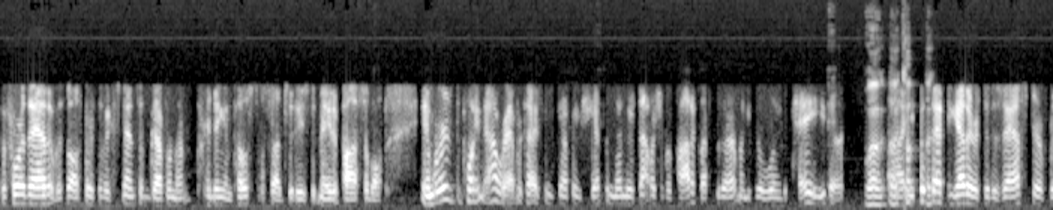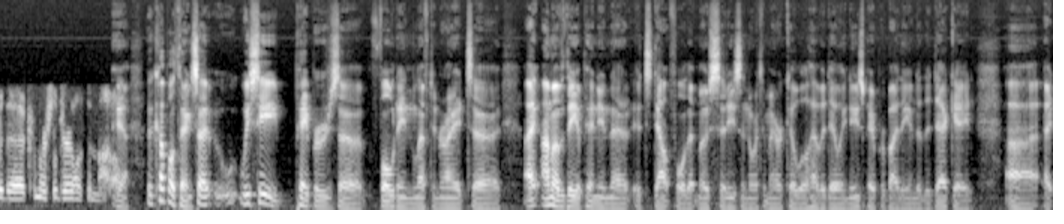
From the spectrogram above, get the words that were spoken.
Before that, it was all sorts of expensive government printing and postal subsidies that made it possible. And we're at the point now where advertising is jumping ship, and then there's not much of a product left, so there aren't many people willing to pay either. Well, uh, you put that together, it's a disaster for the commercial journalism model. Yeah, a couple of things. Uh, we see papers uh, folding left and right. Uh, I, am of the opinion that it's doubtful that most cities in North America will have a daily newspaper by the end of the decade. Uh, I,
